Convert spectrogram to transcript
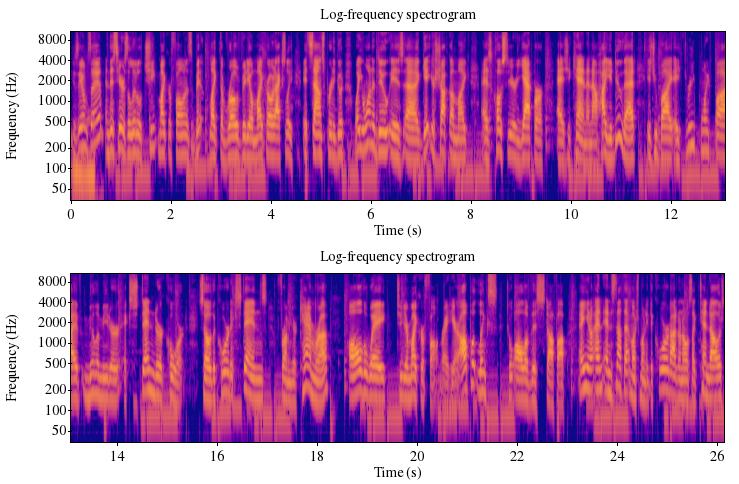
You see what I'm saying? And this here is a little cheap microphone. It's a bit like the Rode Video Micro. It actually, it sounds pretty good. What you want to do is uh, get your shotgun mic as close to your yapper as you can. And now how you do that is you buy a 3.5 millimeter extender cord. So the cord extends from your camera all the way to your microphone right here. I'll put links to all of this stuff up. And, you know, and, and it's not that much money. The cord, I don't know, it's like $10.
